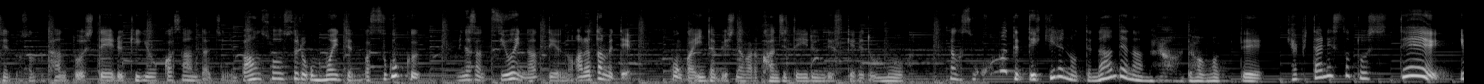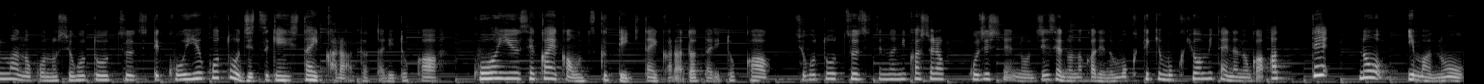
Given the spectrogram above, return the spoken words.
身のその担当している起業家さんたちに伴走する思いっていうのがすごく皆さん強いなっていうのを改めて今回インタビューしながら感じているんですけれどもなんかそこまでできるのって何でなんだろうと思ってキャピタリストとして今のこの仕事を通じてこういうことを実現したいからだったりとかこういう世界観を作っていきたいからだったりとか仕事を通じて何かしらご自身の人生の中での目的目標みたいなのがあっての今の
